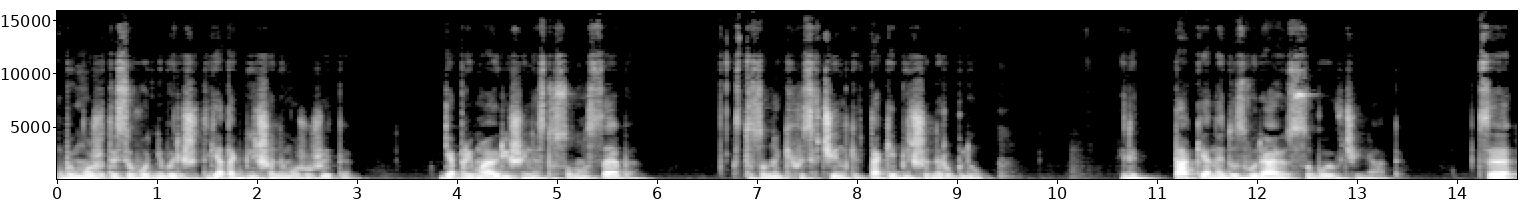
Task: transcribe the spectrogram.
ви можете сьогодні вирішити, я так більше не можу жити. Я приймаю рішення стосовно себе, стосовно якихось вчинків, так я більше не роблю. Ілі так я не дозволяю з собою вчиняти. Це,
